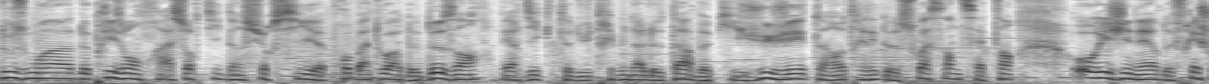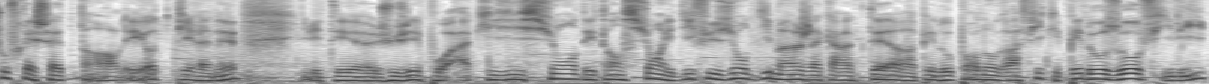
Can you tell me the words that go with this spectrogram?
12 mois de prison assorti d'un sursis probatoire de 2 ans. Verdict du tribunal de Tarbes qui jugeait un retraité de 67 ans originaire de Fréchou-Fréchette dans les Hautes-Pyrénées. Il était jugé pour acquisition, détention et diffusion d'images à caractère pédopornographique et pédozoophilie.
